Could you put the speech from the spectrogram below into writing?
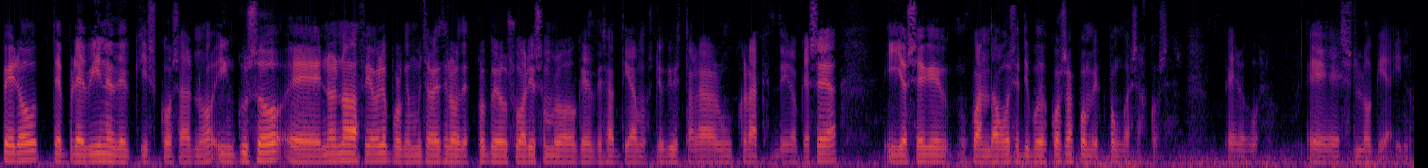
pero te previene de X cosas, ¿no? Incluso eh, no es nada fiable porque muchas veces los propios usuarios somos los que desactivamos. Yo quiero instalar un crack de lo que sea y yo sé que cuando hago ese tipo de cosas pues me expongo a esas cosas. Pero bueno, es lo que hay, ¿no?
